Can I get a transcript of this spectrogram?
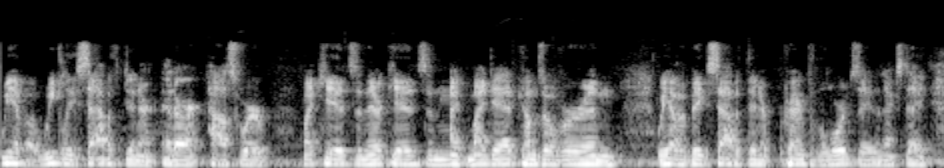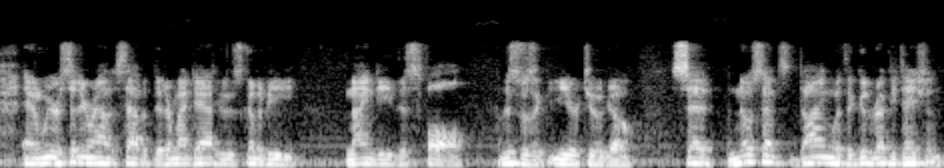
We have a weekly Sabbath dinner at our house where my kids and their kids and my, my dad comes over and we have a big Sabbath dinner preparing for the Lord's Day the next day. And we were sitting around at Sabbath dinner. My dad, who's going to be 90 this fall, this was a year or two ago, said, No sense dying with a good reputation.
